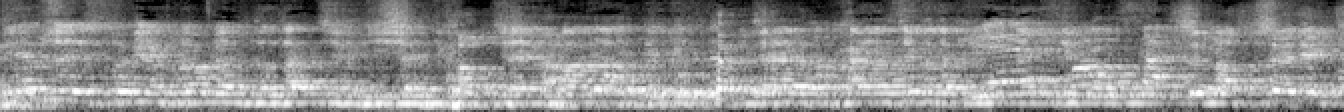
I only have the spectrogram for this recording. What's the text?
Wiem, że jest pewien problem z dotarciem dzisiaj. Widziałem pana, widziałem pchającego takiego Jest wąska Trzeba przelecieć.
